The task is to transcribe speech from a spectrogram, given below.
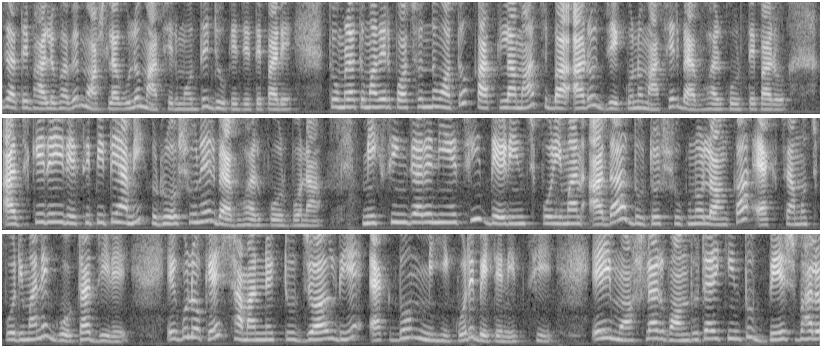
যাতে ভালোভাবে মশলাগুলো মাছের মধ্যে ঢুকে যেতে পারে। তোমরা তোমাদের পছন্দ মতো কাতলা মাছ বা আরও যে কোনো মাছের ব্যবহার করতে পারো। আজকের এই রেসিপিতে আমি রসুনের ব্যবহার করব না। মিক্সিং জারে নিয়েছি দেড় ইঞ্চ পরিমাণ আদা, দুটো শুকনো লঙ্কা, এক চামচ পরিমাণে গোটা জিরে। এগুলোকে সামান্য একটু জল দিয়ে একদম মিহি করে বেটে নিচ্ছি। এই মশলার গন্ধটাই কিন্তু বেশ ভালো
